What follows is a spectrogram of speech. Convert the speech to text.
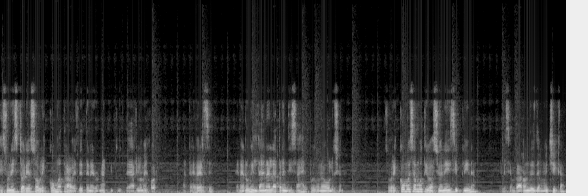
es una historia sobre cómo a través de tener una actitud de dar lo mejor, atreverse, tener humildad en el aprendizaje puede uno evolucionar. Sobre cómo esa motivación y disciplina que le sembraron desde muy chica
